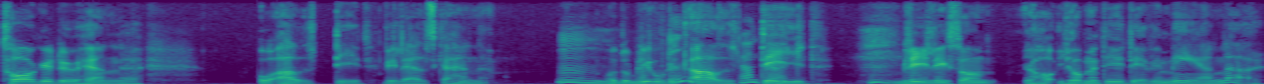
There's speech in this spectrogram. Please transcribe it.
tager du henne och alltid vill älska henne. Mm, Och då blir ordet fint. Alltid, blir liksom, ja, ja men det är ju det vi menar.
